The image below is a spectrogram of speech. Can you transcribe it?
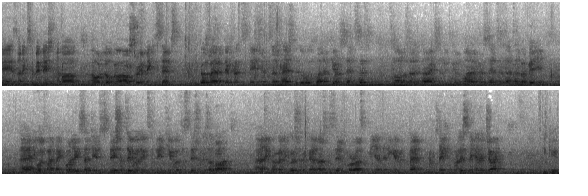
is an explanation about our logo. Our story makes sense because we have different stations that has to do with one of your senses. It's always an interaction between one of your senses and the pavilion. And you will find my colleagues at each station, they will explain to you what the station is about. And if you have any questions, you can ask them or ask me at any given time. Thank you for listening and enjoy. Thank you.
